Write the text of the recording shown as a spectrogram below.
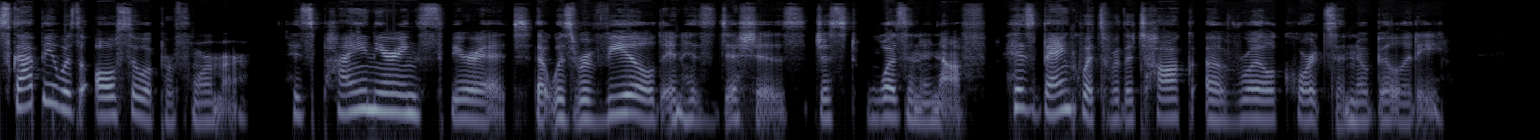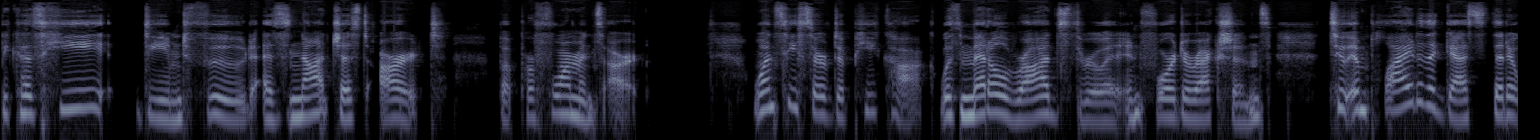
Scappi was also a performer his pioneering spirit that was revealed in his dishes just wasn't enough. His banquets were the talk of royal courts and nobility because he deemed food as not just art, but performance art. Once he served a peacock with metal rods through it in four directions to imply to the guests that it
